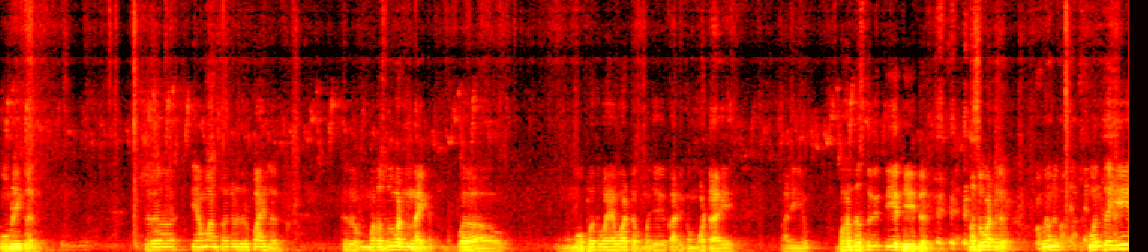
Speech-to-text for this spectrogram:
उंबळीकर तर या माणसाकडे जर पाहिलं तर मला सुद्धा वाटलं नाही. व मोफत वया वाटप म्हणजे कार्यक्रम मोठा आहे आणि भारदस्त व्यक्ती येते इथं असं वाटलं. पण कोणतंही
